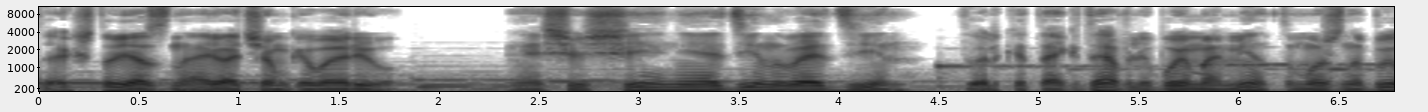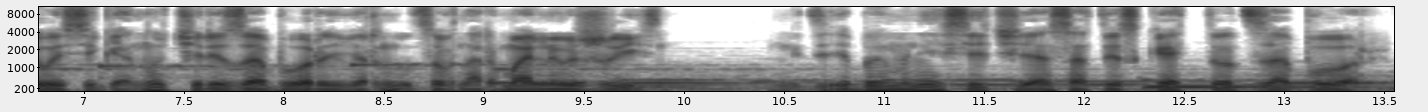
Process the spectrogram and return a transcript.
так что я знаю, о чем говорю. Ощущение один в один. Только тогда в любой момент можно было сигануть через забор и вернуться в нормальную жизнь. Где бы мне сейчас отыскать тот забор?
